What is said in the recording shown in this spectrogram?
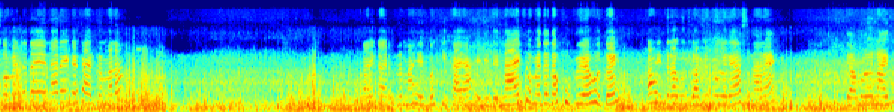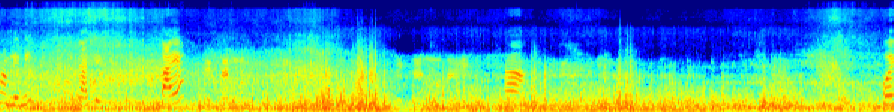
सोम्या दादा येणार आहे का कार्यक्रमाला काय कार्यक्रम आहे बघ की काय आहे तिथे नाही सोम्या दादा खूप वेळ होतोय काहीतरी उद्घाटन वगैरे असणार आहे त्यामुळं नाही थांबले मी जाते काय आहे हा होय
